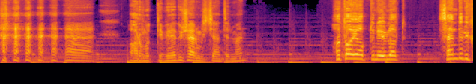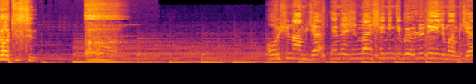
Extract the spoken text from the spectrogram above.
Armut dibine düşermiş centilmen. Hata yaptın evlat. Sen de bir katilsin. Ah. Olsun amca. En azından senin gibi ölü değilim amca.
